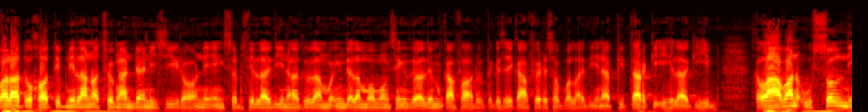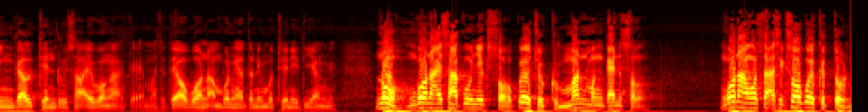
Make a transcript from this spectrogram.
Wala tu khatib nilan aja ngandani sira ni ingsun fil ladina tulamu ing dalam ngomong sing zalim kafaru tegese kafir sapa ladina bitar ki ihlakihim. Kelawan usul ninggal den rusake wong akeh. Maksudnya Allah nak ampun ngaten medeni tiyang no engko nek saku nyiksa kowe aja geman mengcancel. Engko nek tak siksa kowe getun.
